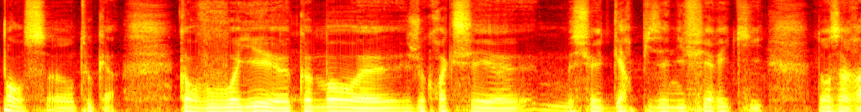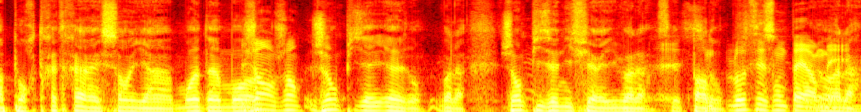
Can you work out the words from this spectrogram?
pense, hein, en tout cas. Quand vous voyez euh, comment, je crois que c'est Monsieur Edgar Pisani-Ferry qui, dans un rapport très très récent, il y a moins d'un mois, Jean, Jean, Jean Pisani, voilà, Jean Pisani-Ferry, voilà, pardon. L'autre c'est son père, mais voilà,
